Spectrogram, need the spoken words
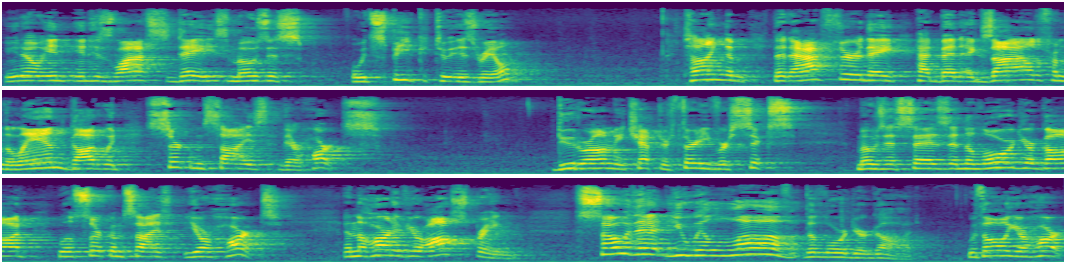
You know, in, in his last days, Moses would speak to Israel telling them that after they had been exiled from the land, God would circumcise their hearts. Deuteronomy chapter 30, verse 6, Moses says, And the Lord your God will circumcise your heart and the heart of your offspring, so that you will love the Lord your God with all your heart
